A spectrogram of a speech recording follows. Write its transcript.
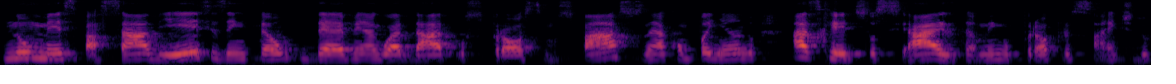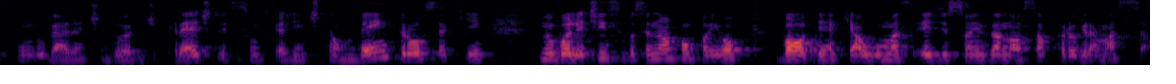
no mês passado, e esses então devem aguardar os próximos passos, né, acompanhando as redes sociais e também o próprio site do Fundo Garantidor de Crédito, esse assunto que a gente também trouxe aqui no boletim. Se você não acompanhou, voltem aqui algumas edições da nossa programação.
